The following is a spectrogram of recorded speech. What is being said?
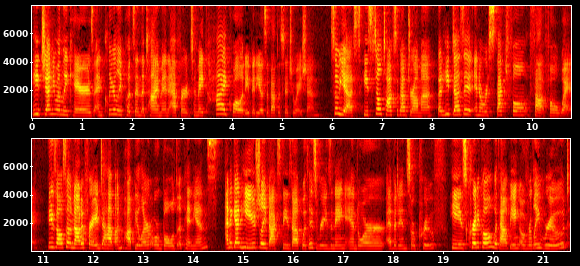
He genuinely cares and clearly puts in the time and effort to make high quality videos about the situation. So, yes, he still talks about drama, but he does it in a respectful, thoughtful way. He's also not afraid to have unpopular or bold opinions. And again, he usually backs these up with his reasoning and or evidence or proof. He's critical without being overly rude.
